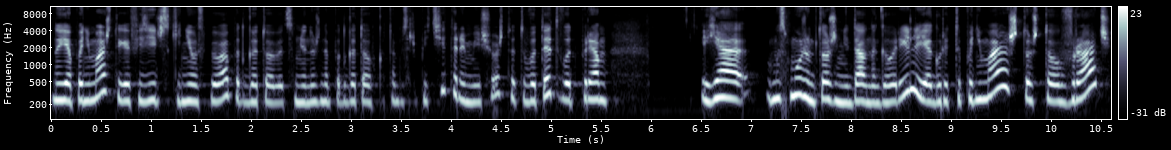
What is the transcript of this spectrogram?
но я понимаю, что я физически не успеваю подготовиться, мне нужна подготовка там с репетиторами, еще что-то. Вот это вот прям... Я... Мы с мужем тоже недавно говорили, я говорю, ты понимаешь, то, что врач,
